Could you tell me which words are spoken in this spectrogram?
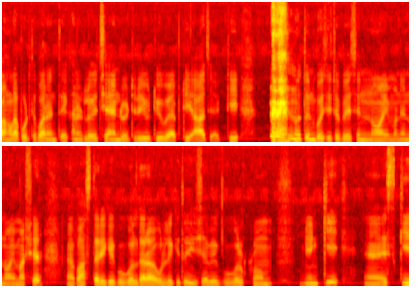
বাংলা পড়তে পারেন। তো এখানে রয়েছে অ্যান্ড্রয়েডের ইউটিউব অ্যাপটি আজ একটি নতুন বৈশিষ্ট্য পেয়েছে নয় মানে নয় মাসের পাঁচ তারিখে গুগল দ্বারা উল্লিখিত হিসাবে গুগল ক্রোম ইঙ্কি স্কি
